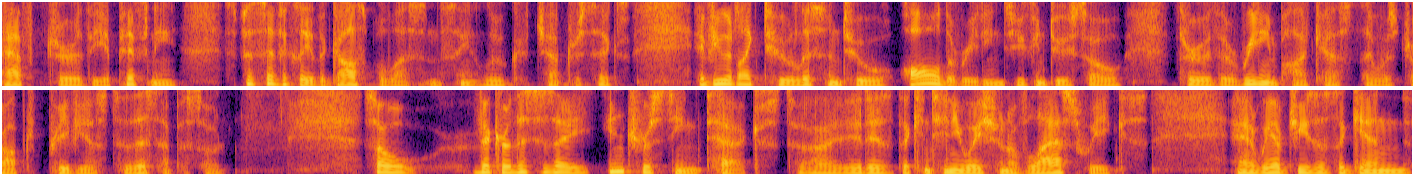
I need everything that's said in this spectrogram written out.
after the Epiphany, specifically the Gospel lesson, St. Luke chapter 6. If you would like to listen to all the readings, you can do so through the reading podcast that was dropped previous to this episode. So, Vicar, this is a interesting text. Uh, it is the continuation of last week's, and we have Jesus again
